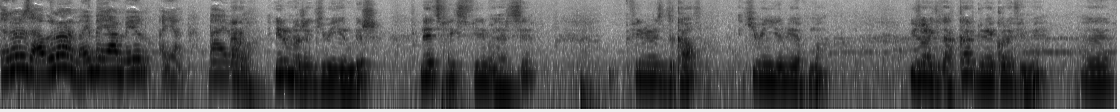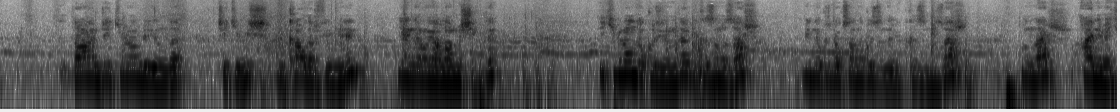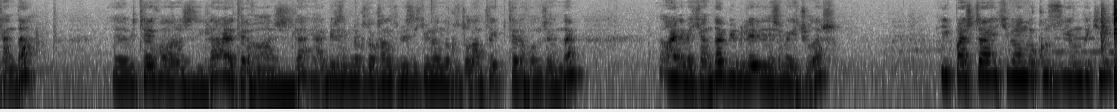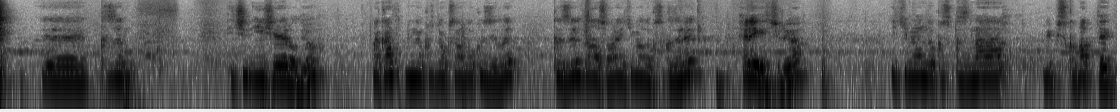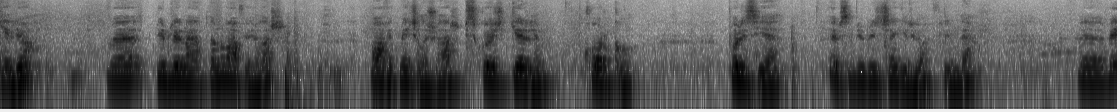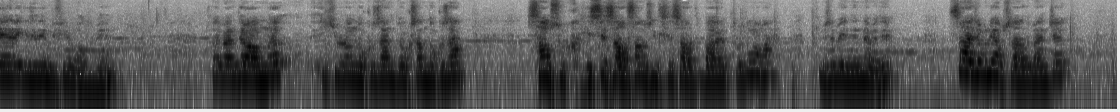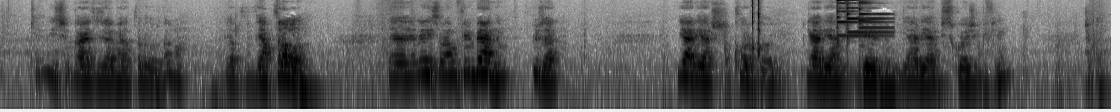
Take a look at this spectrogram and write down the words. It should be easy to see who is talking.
Speaker 1: Kanalımıza abone olmayı, beğenmeyi unutmayın. Bay bay.
Speaker 2: Merhaba. 20 Ocak 2021 Netflix film önerisi. Filmimiz The Call. 2020 yapımı. 112 dakika Güney Kore filmi. Ee, daha önce 2011 yılında çekilmiş The Color filminin yeniden uyarlanmış şekli. 2019 yılında bir kızımız var. 1999 yılında bir kızımız var. Bunlar aynı mekanda bir telefon aracılığıyla, aynı telefon aracılığıyla yani birisi 1999, birisi 2019'da olan tek bir telefon üzerinden aynı mekanda birbirleriyle iletişime geçiyorlar. İlk başta 2019 yılındaki e, kızın için iyi şeyler oluyor. Fakat 1999 yılı kızı daha sonra 2019 kızını ele geçiriyor. 2019 kızına bir psikopat denk geliyor ve birbirlerinin hayatlarını mahvediyorlar. Mahvetmeye çalışıyorlar. Psikolojik gerilim, korku, polisiye hepsi birbiri içine giriyor filmde. Ee, beğenerek izlediğim bir film oldu benim. Tabii ben devamlı 2019'dan 99'a Samsung hissesi al, Samsung hissesi al bağırıp durdum ama kimse beni dinlemedi. Sadece bunu yapsalardı bence hiç gayet güzel bir hayatları olurdu ama Yap- yaptıramadım. Ee, neyse ben bu filmi beğendim. Güzel. Yer yer korku, yer yer gerilim, yer yer psikolojik bir film. Hoşçakalın.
